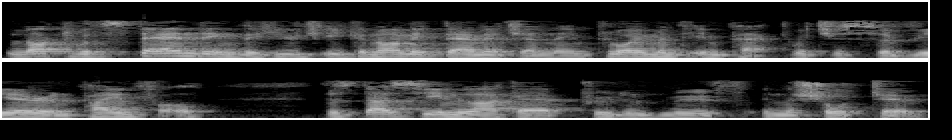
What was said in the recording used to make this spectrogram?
notwithstanding the huge economic damage and the employment impact, which is severe and painful, this does seem like a prudent move in the short term.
